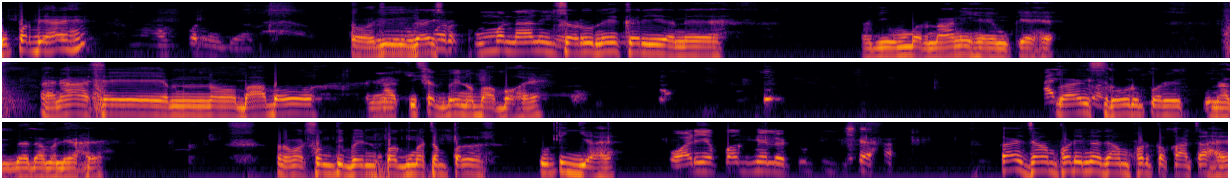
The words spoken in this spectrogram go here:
ઉપર બેહાય હે? ઉપર નહીં તો હજી ગાઈસ ઉંમર નાની ચડું નહીં કરી અને હજી ઉંમર નાની છે એમ કે છે અને આ છે એમનો બાબો અને આ કિશનભાઈ નો બાબો છે ગાઈસ રોડ ઉપર એક નાગદાદા મળ્યા છે અમારા સુનતીભાઈ પગમાં ચંપલ તૂટી ગયા છે વાડીએ પગ મેલે તૂટી ગયા. કઈ જામફળી ને જામફળ તો કાચા છે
